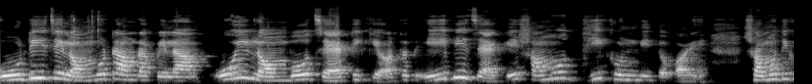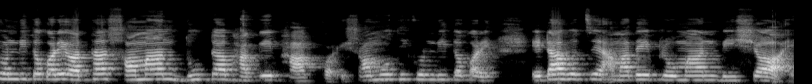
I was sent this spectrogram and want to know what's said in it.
ওডি যে লম্বটা আমরা পেলাম, ওই লম্ব জ্যাটিকে, অর্থাৎ এবি জ্যাকে সমদ্বিখণ্ডিত করে। সমদ্বিখণ্ডিত করে অর্থাৎ সমান দুটা ভাগে ভাগ করে, সমদ্বিখণ্ডিত করে। এটা হচ্ছে আমাদের প্রমাণ বিষয়।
